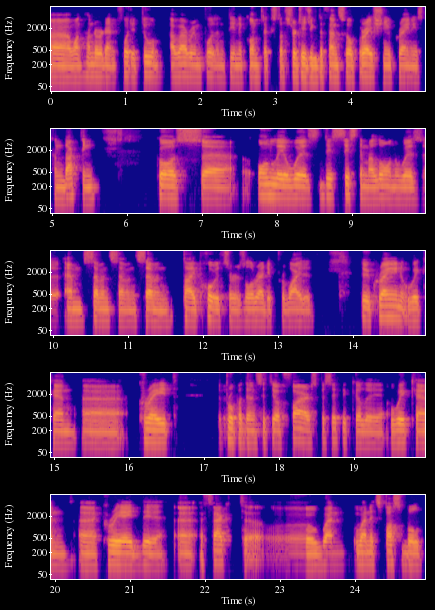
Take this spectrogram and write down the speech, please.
142 are very important in the context of strategic defense operation Ukraine is conducting because uh, only with this system alone with uh, M777 type howitzers already provided to Ukraine, we can uh, create the proper density of fire. Specifically, we can uh, create the uh, effect uh, when when it's possible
